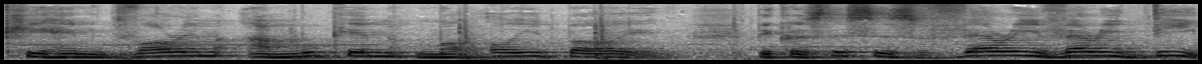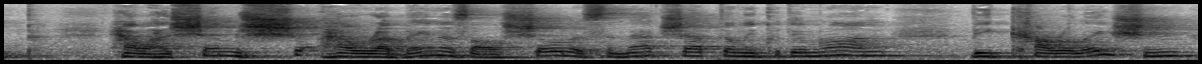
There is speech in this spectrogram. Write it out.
Dvorim amukim ma'oid ba'oid. Because this is very, very deep. How Hashem, how Rabbeinu Zal showed us in that chapter in Likutei Moharan, the correlation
